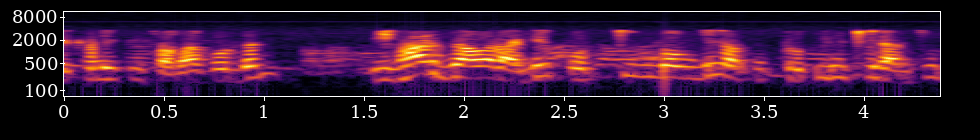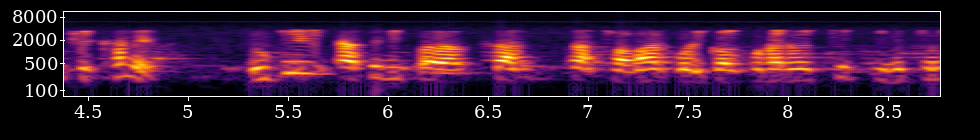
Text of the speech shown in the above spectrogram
সেখানে একটি সভা করবেন। বিহার যাওয়ার আগে পশ্চিমবঙ্গে অর্থাৎ প্রতিবেশী রাজ্য সেখানে দুটি তিনি তার সভার পরিকল্পনা রয়েছে। একটি হচ্ছে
